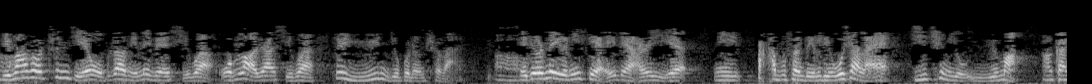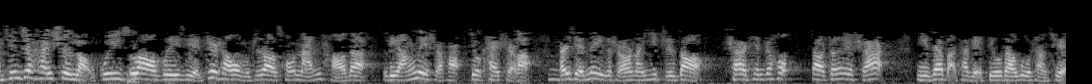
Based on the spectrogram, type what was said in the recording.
比方说春节，我不知道你那边习惯，我们老家习惯，这鱼你就不能吃完。啊，也就是那个你点一点而已，你大部分得留下来，吉庆有余嘛。啊，感情这还是老规矩，老规矩。至少我们知道，从南朝的梁那时候就开始了，而且那个时候呢，一直到十二天之后，到正月十二，你再把它给丢到路上去，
